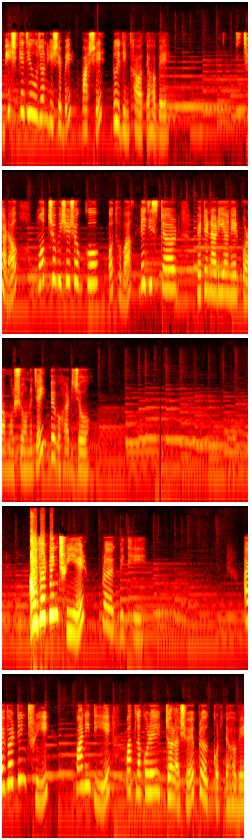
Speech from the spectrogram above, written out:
বিশ কেজি ওজন হিসেবে মাসে দুই দিন খাওয়াতে হবে। এছাড়াও মৎস্য বিশেষজ্ঞ অথবা রেজিস্টার্ড ভেটেনারিয়ানের পরামর্শ অনুযায়ী ব্যবহার্য। আইভারটিন থ্রি এর প্রয়োগ বিধি। আইভারটিন থ্রি পানি দিয়ে পাতলা করে জলাশয়ে প্রয়োগ করতে হবে।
